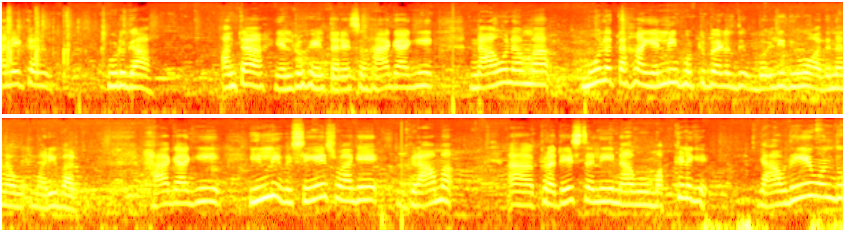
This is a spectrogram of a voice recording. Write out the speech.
ಆನೇಕಲ್ ಹುಡುಗ ಅಂತ ಎಲ್ಲರೂ ಹೇಳ್ತಾರೆ. ಸೊ, ಹಾಗಾಗಿ ನಾವು ನಮ್ಮ ಮೂಲತಃ ಎಲ್ಲಿ ಹುಟ್ಟು ಬೆಳೆದು ಬೆಳೆದಿದ್ದೀವೋ ಅದನ್ನು ನಾವು ಮರಿಬಾರ್ದು. ಹಾಗಾಗಿ ಇಲ್ಲಿ ವಿಶೇಷವಾಗಿ ಗ್ರಾಮ ಪ್ರದೇಶದಲ್ಲಿ ನಾವು ಮಕ್ಕಳಿಗೆ ಯಾವುದೇ ಒಂದು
